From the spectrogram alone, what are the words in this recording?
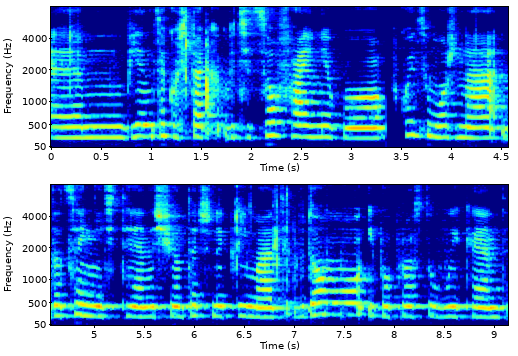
Em, więc jakoś tak, wiecie co, fajnie, bo w końcu można docenić ten świąteczny klimat w domu i po prostu w weekend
